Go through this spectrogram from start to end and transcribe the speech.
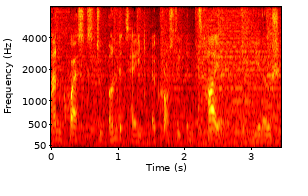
and quests to undertake across the entire Indian Ocean.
